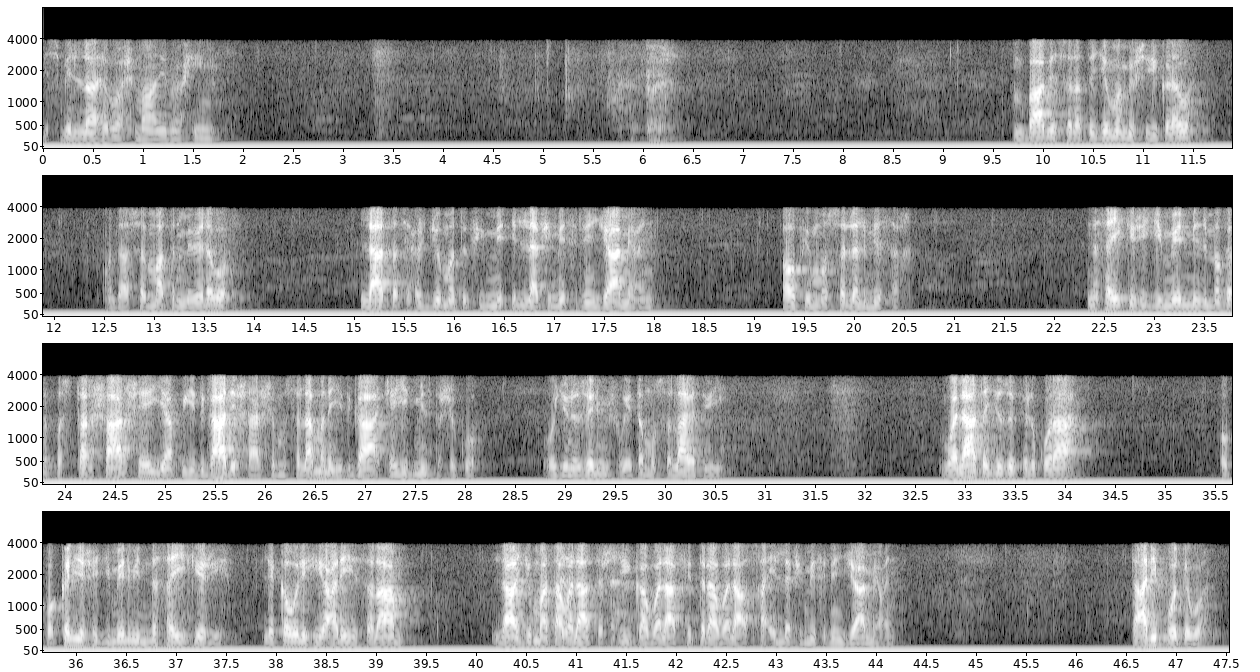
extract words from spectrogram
بسم الله الرحمن الرحيم باب صلاة جمعة مشري کرو و دا سماتن مولو لا تصح الجمعة في إلا في مصر جامع أو في مصلى المصر نه صحیح کېږي چې مین مینځ مګر په ستر ښار شي یا په عیدګاه د ښار شي مصلا منه عیدګاه چې عید مینځ په شکو او جنوزین مې شوې ته مصلا وت وي ولا تجوز فی القرا او په کلی شي چې مین مینځ نه صحیح کېږي لقوله علیه السلام لا جمعه ولا تشریک ولا فطره ولا صائل فی مثل جامع تعریف ہوتے ہوئے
